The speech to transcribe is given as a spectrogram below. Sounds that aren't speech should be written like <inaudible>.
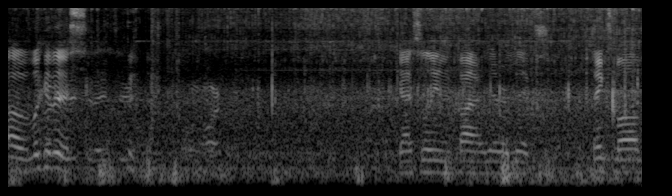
Oh, look at this. <laughs> Gasoline and fire, never mix. Thanks, Mom.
